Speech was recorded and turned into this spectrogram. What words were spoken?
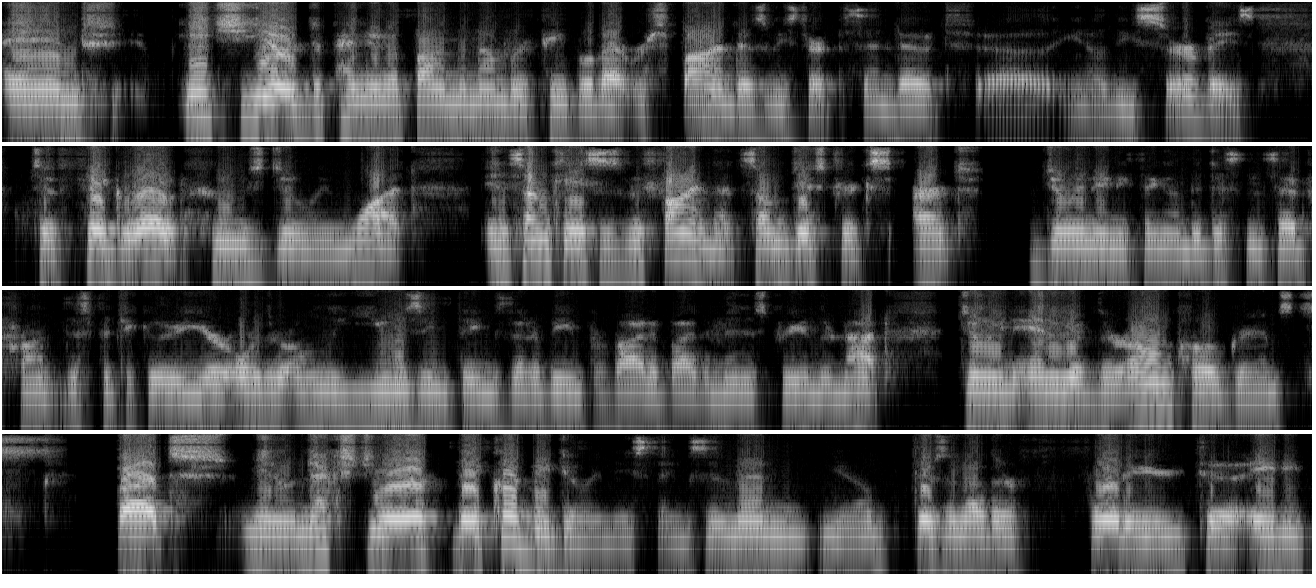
and each year, depending upon the number of people that respond as we start to send out uh, you know, these surveys to figure out who's doing what, in some cases we find that some districts aren't doing anything on the distance ed front this particular year or they're only using things that are being provided by the ministry and they're not doing any of their own programs. But you know next year they could be doing these things. And then you know there's another 40 to 80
